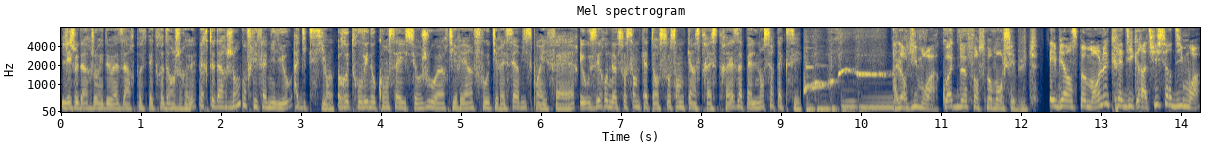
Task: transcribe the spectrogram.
Les jeux d'argent et de hasard peuvent être dangereux. Perte d'argent, conflits familiaux, addiction. Retrouvez nos conseils sur joueurs-info-service.fr et au 09 74 75 13 13, appel non surtaxé. Alors dis-moi, quoi de neuf en ce moment chez But? Eh bien en ce moment, le crédit gratuit sur 10 mois.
